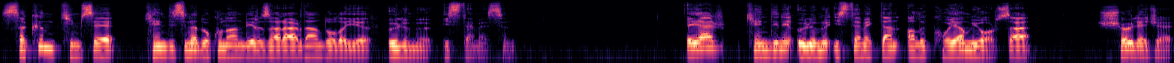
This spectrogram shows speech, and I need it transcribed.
Sakın kimse kendisine dokunan bir zarardan dolayı ölümü istemesin. Eğer kendini ölümü istemekten alıkoyamıyorsa, şöylece,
